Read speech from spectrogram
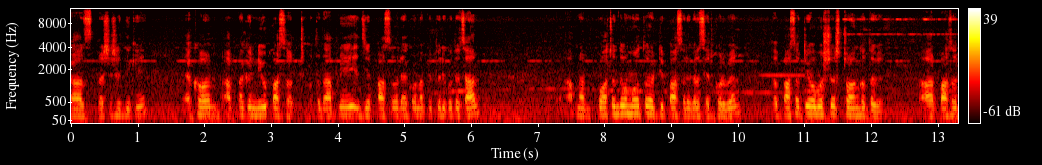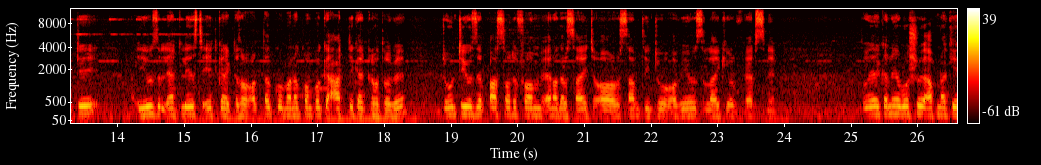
কাজ প্রায় শেষের দিকে। এখন আপনাকে নিউ পাসওয়ার্ড অর্থাৎ আপনি যে পাসওয়ার্ড এখন আপনি তৈরি করতে চান, আপনার পছন্দ মতো একটি পাসওয়ার্ড এখানে সেট করবেন। তো পাসওয়ার্ডটি অবশ্যই স্ট্রং হতে হবে। আর পাসওয়ার্ডটি use at least eight character অর্থাৎ মানে কমপক্ষে আটটি ক্যারেক্টার হতে হবে। Don't use a password from another site or something too obvious like your pet's name তো এখানে অবশ্যই আপনাকে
